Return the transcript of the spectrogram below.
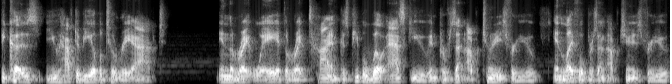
because you have to be able to react in the right way at the right time because people will ask you and present opportunities for you and life will present opportunities for you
